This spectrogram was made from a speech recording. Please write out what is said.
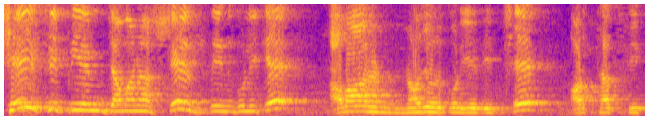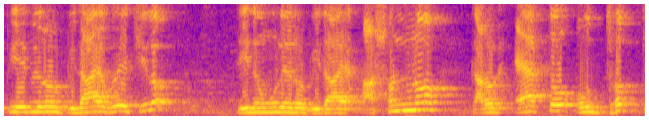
সেই সিপিএম জামানার শেষ দিনগুলিকে আবার নজর করিয়ে দিচ্ছে। অর্থাৎ সিপিএম এরও বিদায় হয়েছিল, তৃণমূলেরও বিদায় আসন্ন, কারণ এত ঔদ্ধত্য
